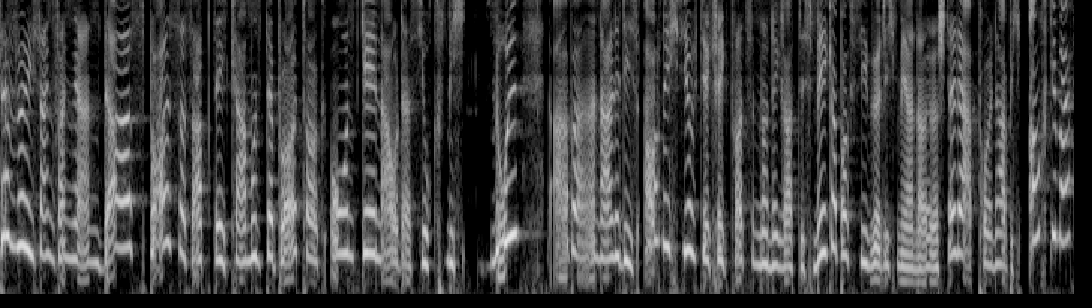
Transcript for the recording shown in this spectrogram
Dann würde ich sagen, fangen wir an. Das Brawlstars Update kam und der Brawl Talk. Und genau das juckt mich null. Aber an alle, die es auch nicht juckt, ihr kriegt trotzdem noch eine gratis Megabox. Die würde ich mir an eurer Stelle abholen. Habe ich auch gemacht.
